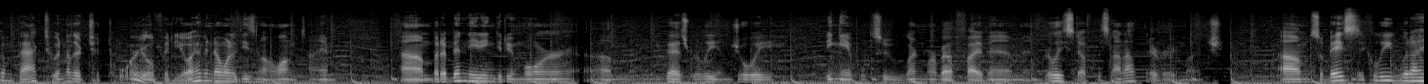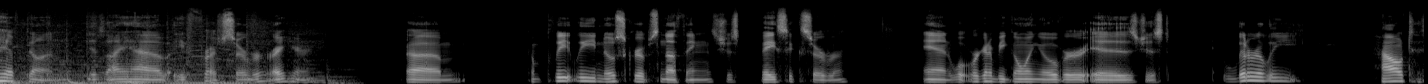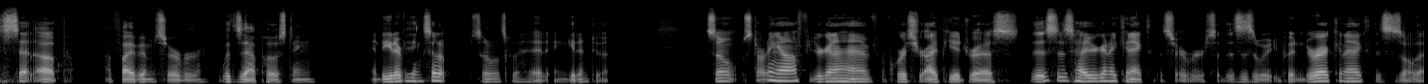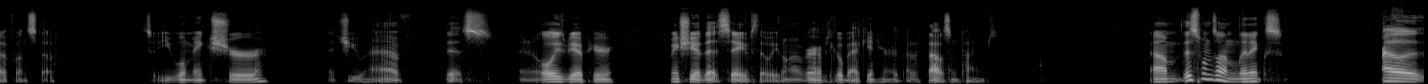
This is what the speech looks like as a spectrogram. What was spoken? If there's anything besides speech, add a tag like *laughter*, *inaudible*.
welcome back to another tutorial video. I haven't done one of these in a long time, um, but I've been needing to do more. Um, you guys really enjoy being able to learn more about FiveM and really stuff that's not out there very much. Um, so basically what I have done is I have a fresh server right here. Um, completely no scripts, nothing. It's just basic server. And what we're going to be going over is just literally how to set up a FiveM server with Zap hosting and to get everything set up. So let's go ahead and get into it. So starting off, you're going to have, of course, your IP address. This is how you're going to connect to the server. So this is what you put in Direct Connect. This is all that fun stuff. So you will make sure that you have this. And it'll always be up here. Just make sure you have that saved so that we don't ever have to go back in here about a thousand times. Um, this one's on Linux. Uh,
